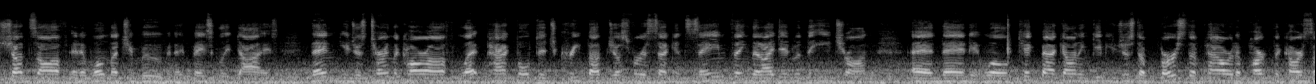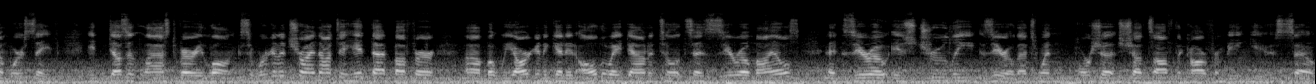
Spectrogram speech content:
shuts off, and it won't let you move, and it basically dies. Then you just turn the car off, let pack voltage creep up just for a second. Same thing that I did with the e-tron, and then it will kick back on and give you just a burst of power to park the car somewhere safe. It doesn't last very long. So we're gonna try not to hit that buffer, uh, but we are gonna get it all the way down until it says zero miles, and zero is truly zero. That's when Porsche shuts off the car from being used. So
